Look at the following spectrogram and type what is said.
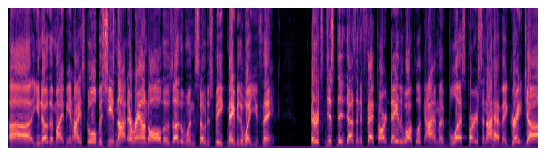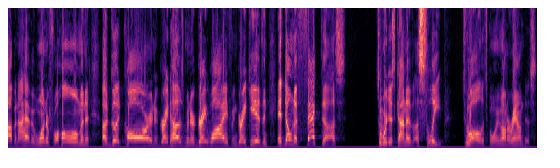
uh, you know that might be in high school, but she's not around all those other ones, so to speak, maybe the way you think. Or it's just it doesn't affect our daily walk. Look, I'm a blessed person. I have a great job and I have a wonderful home and a, a good car and a great husband or great wife and great kids, and it don't affect us. So we're just kind of asleep to all that's going on around us.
